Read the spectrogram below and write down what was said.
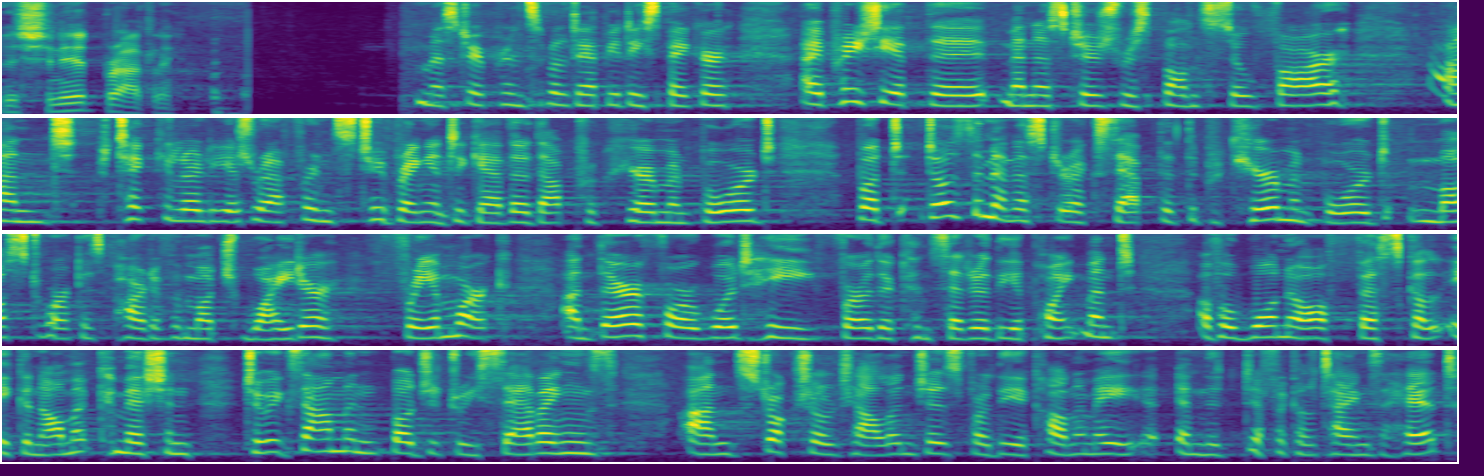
Ms Sinead Bradley. Mr Principal Deputy Speaker, I appreciate the Minister's response so far and particularly as reference to bringing together that procurement board. But does the Minister accept that the procurement board must work as part of a much wider framework and therefore would he further consider the appointment of a one-off fiscal economic commission to examine budgetary settings and structural challenges for the economy in the difficult times ahead?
